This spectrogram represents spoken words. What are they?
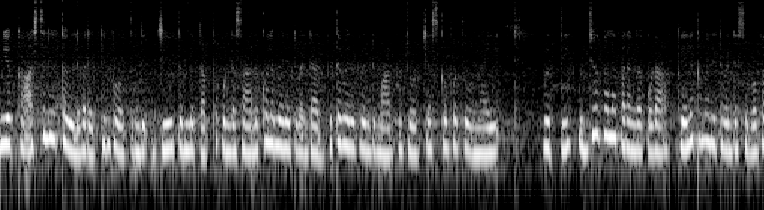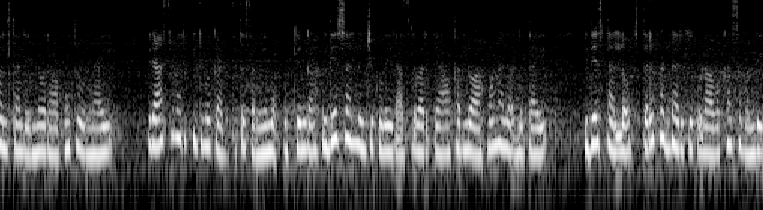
మీ యొక్క ఆస్తుల యొక్క విలువ రెట్టింపు అవుతుంది. జీవితంలో తప్పకుండా సానుకూలమైనటువంటి అద్భుతమైనటువంటి మార్పులు చోటు చేసుకోబోతూ ఉన్నాయి. వృత్తి ఉద్యోగాల పరంగా కూడా కీలకమైనటువంటి శుభ ఫలితాలు ఎన్నో రాబోతూ ఉన్నాయి. ఈ రాశి వారికి ఇది ఒక అద్భుత సమయము. ముఖ్యంగా విదేశాల నుంచి కూడా ఈ రాశి వారికి ఆఫర్లు ఆహ్వానాలు అందుతాయి. విదేశాల్లో స్థిరపడడానికి కూడా అవకాశం ఉంది.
